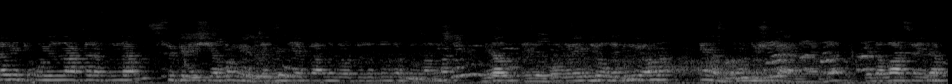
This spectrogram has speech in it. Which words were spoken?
Tabii ki oyunlar tarafında süper iş yapamıyor. Bize büyük ekranda 430'da kullanmak biraz e, zorlayıcı olabiliyor ama en azından düşük ayarlarda ya da varsayılan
